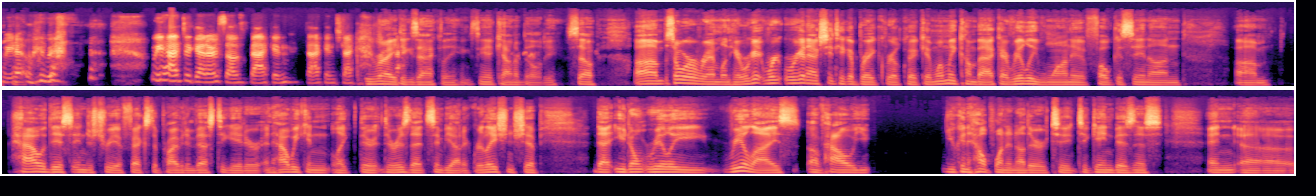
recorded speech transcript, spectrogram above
we we, we had to get ourselves back in back in check. Right, exactly. It's accountability. So, um, so we're rambling here. We're we're we're gonna actually take a break real quick, and when we come back, I really want to focus in on, um, how this industry affects the private investigator and how we can like there there is that symbiotic relationship that you don't really realize of how you you can help one another to to gain business and uh,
